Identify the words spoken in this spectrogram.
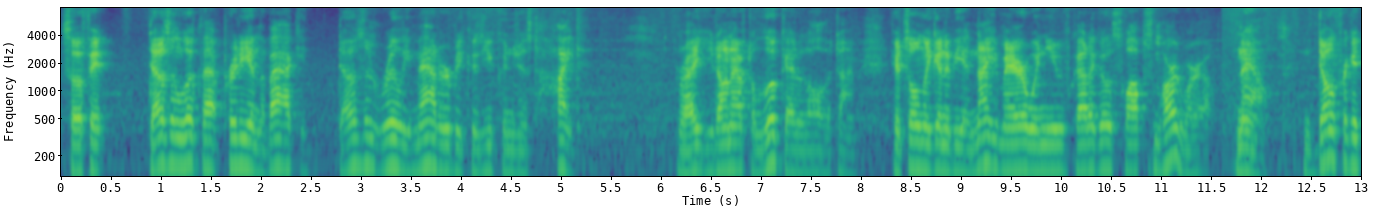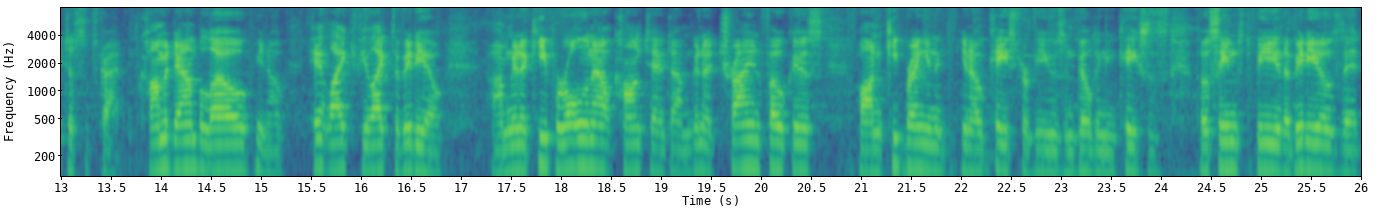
So if it doesn't look that pretty in the back, it doesn't really matter because you can just hide it right? You don't have to look at it all the time. It's only going to be a nightmare when you've got to go swap some hardware out. Now, don't forget to subscribe. Comment down below, you know, hit like if you liked the video. I'm going to keep rolling out content. I'm going to try and focus on keep bringing, you know, case reviews and building in cases. Those seems to be the videos that,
